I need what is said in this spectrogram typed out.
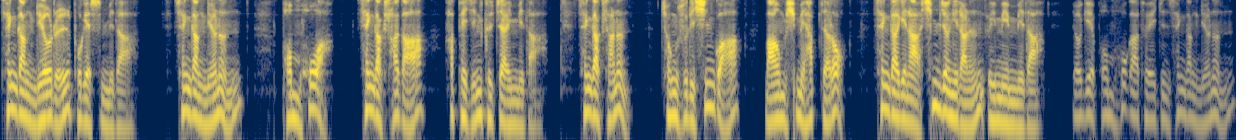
생각려를 보겠습니다. 생각려는 범호와 생각사가 합해진 글자입니다. 생각사는 정수리 신과 마음심의 합자로 생각이나 심정이라는 의미입니다. 여기에 범호가 더해진 생각려는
